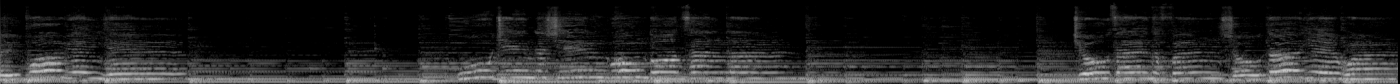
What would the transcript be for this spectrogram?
飞过原野，无尽的星空多灿烂。就在那分手的夜晚，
